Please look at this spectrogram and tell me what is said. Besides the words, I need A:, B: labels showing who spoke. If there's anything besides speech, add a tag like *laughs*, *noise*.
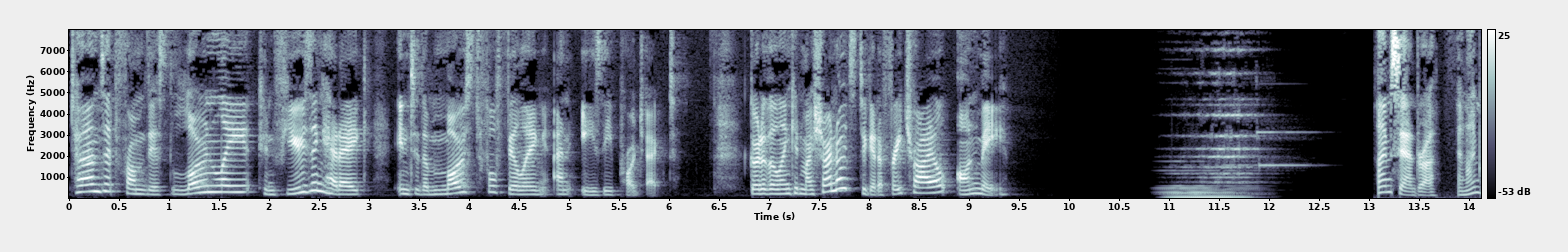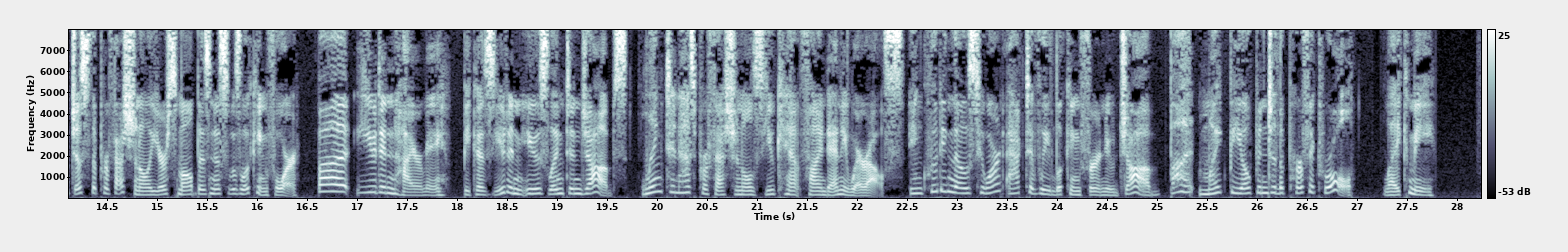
A: turns it from this lonely, confusing headache into the most fulfilling and easy project. Go to the link in my show notes to get a free trial on me.
B: I'm Sandra, and I'm just the professional your small business was looking for. But you didn't hire me because you didn't use LinkedIn jobs. LinkedIn has professionals you can't find anywhere else, including those who aren't actively looking for a new job but might be open to the perfect role, like me.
